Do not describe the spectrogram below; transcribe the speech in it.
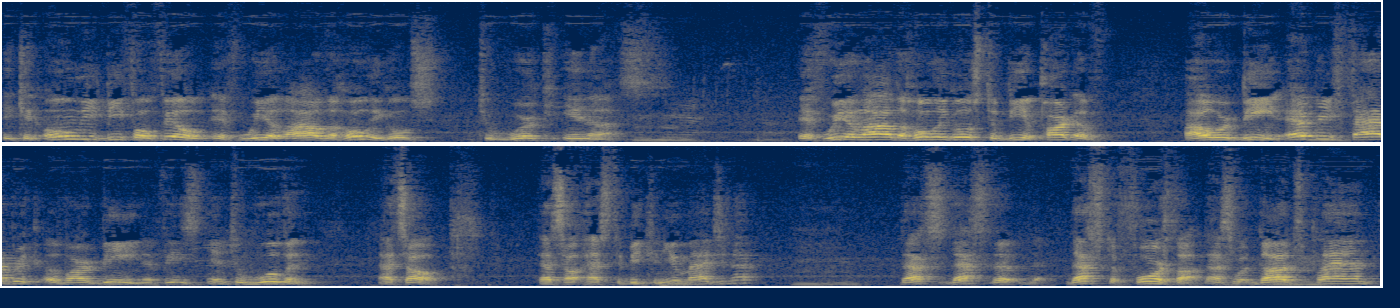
it can only be fulfilled if we allow the Holy Ghost to work in us. Mm-hmm. If we allow the Holy Ghost to be a part of our being, every fabric of our being, if he's interwoven, that's all. That's how it has to be. Can you imagine that? That's that's the that's the forethought. That's what God's plan,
